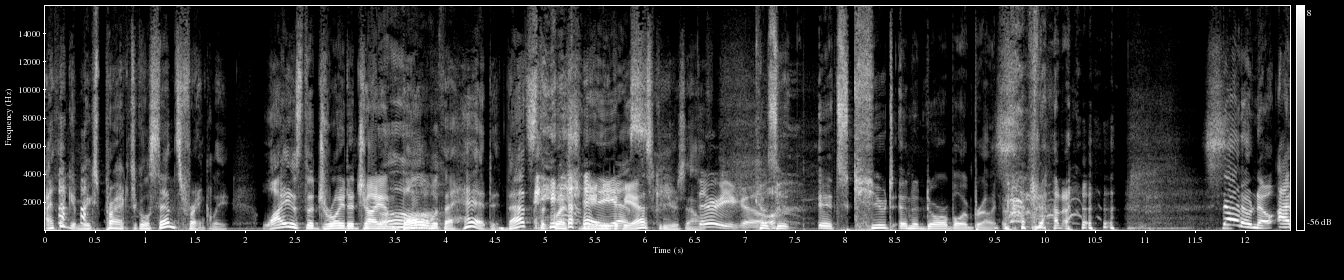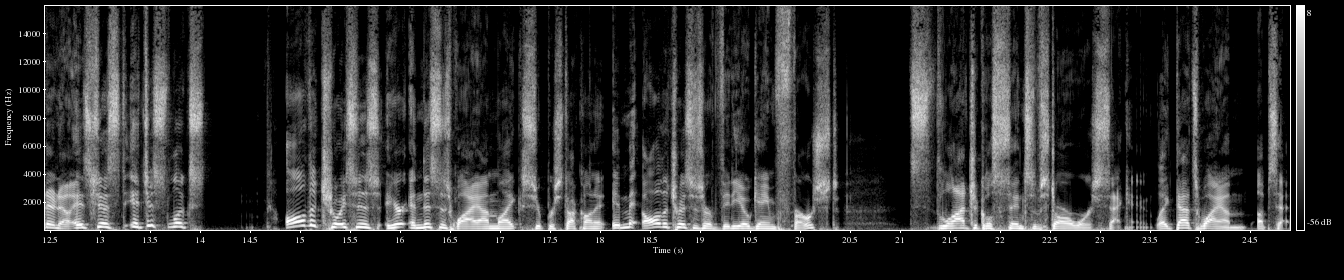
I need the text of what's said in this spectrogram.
I think it makes practical sense, frankly. Why is the droid a giant ball oh. with a head? That's the question you need to be asking yourself. There you go. because it, it's cute and adorable and brilliant. No, no. I don't know. I don't know. It's just it just looks all the choices here, and this is why I'm like super stuck on it. it all the choices are video game first. Logical sense of Star Wars second. Like that's why I'm upset.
